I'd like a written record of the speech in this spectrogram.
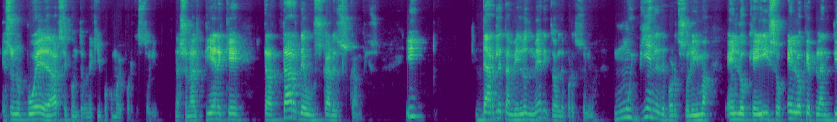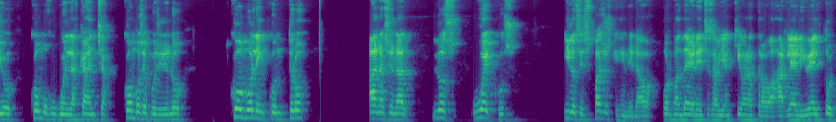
Eso no puede darse contra un equipo como Deportes Tolima. Nacional tiene que tratar de buscar esos cambios y darle también los méritos al Deportes Tolima. Muy bien el Deportes Tolima en lo que hizo, en lo que planteó, cómo jugó en la cancha, cómo se posicionó, cómo le encontró a Nacional los huecos y los espacios que generaba. Por banda derecha, sabían que iban a trabajarle a Libelton,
